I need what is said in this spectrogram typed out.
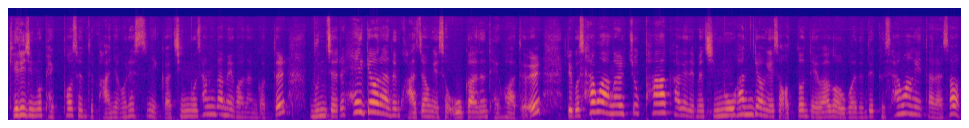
계리 직무 100% 반영을 했으니까 직무 상담에 관한 것들, 문제를 해결하는 과정에서 오가는 대화들, 그리고 상황을 쭉 파악하게 되면 직무 환경에 서 어떤 대화가 오가는데 그 상황에 따라서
